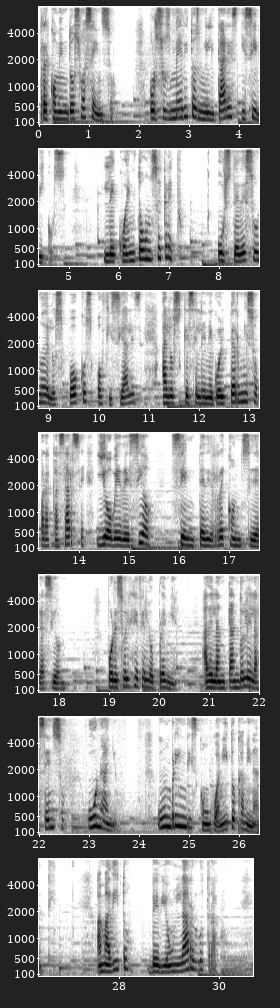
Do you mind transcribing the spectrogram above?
recomendó su ascenso por sus méritos militares y cívicos. Le cuento un secreto. Usted es uno de los pocos oficiales a los que se le negó el permiso para casarse y obedeció sin pedir reconsideración. Por eso el jefe lo premia, adelantándole el ascenso un año. Un brindis con Juanito Caminante. Amadito bebió un largo trago.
